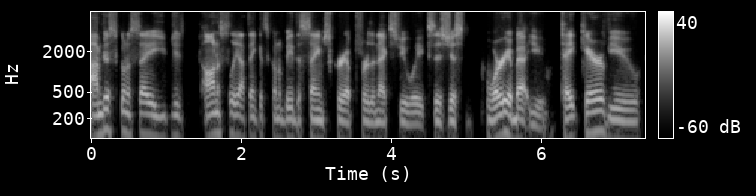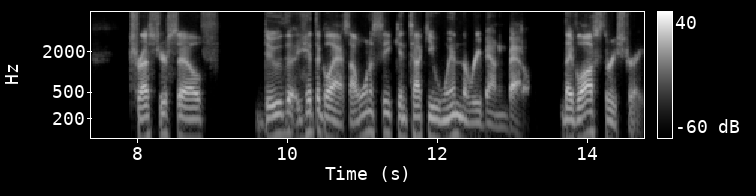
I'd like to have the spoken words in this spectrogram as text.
I'm just going to say, you just, honestly, I think it's going to be the same script for the next few weeks. Is just worry about you, take care of you, trust yourself, do the hit the glass. I want to see Kentucky win the rebounding battle. They've lost three straight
